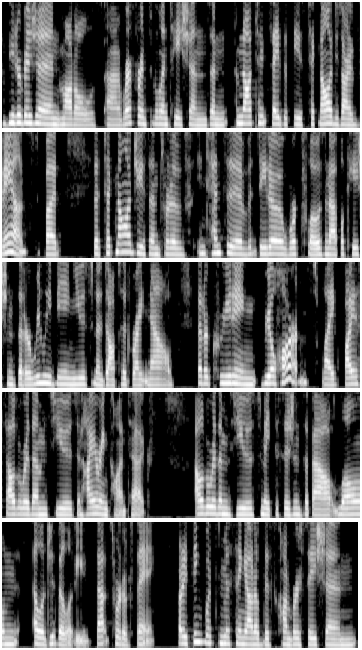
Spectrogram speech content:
computer vision models, uh, reference implementations. And I'm not to say that these technologies aren't advanced, but the technologies and sort of intensive data workflows and applications that are really being used and adopted right now that are creating real harms, like bias algorithms used in hiring contexts, algorithms used to make decisions about loan eligibility, that sort of thing. But I think what's missing out of this conversation,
